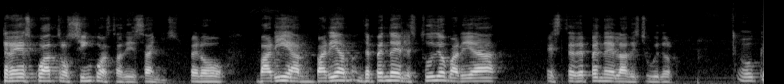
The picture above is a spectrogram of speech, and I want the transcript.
3, 4, 5, hasta 10 años. Pero varía, varía, depende del estudio, varía, este, depende de la distribuidora. Ok.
